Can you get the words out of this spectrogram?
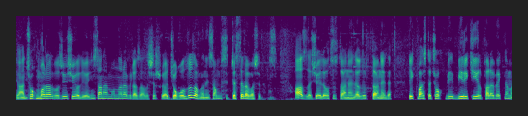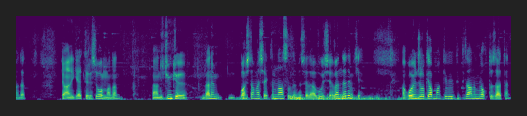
yani çok moral bozuyor şey oluyor. İnsan hem onlara biraz alışır. Ya çok olduğu zaman insan bu streste de baş edemez. Az da şöyle 30 taneyle 40 taneyle ilk başta çok bir 1-2 yıl para beklemeden yani getirisi olmadan yani çünkü benim başlama şeklim nasıldı mesela bu işe? Ben dedim ki koyunculuk yapmak gibi bir planım yoktu zaten.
